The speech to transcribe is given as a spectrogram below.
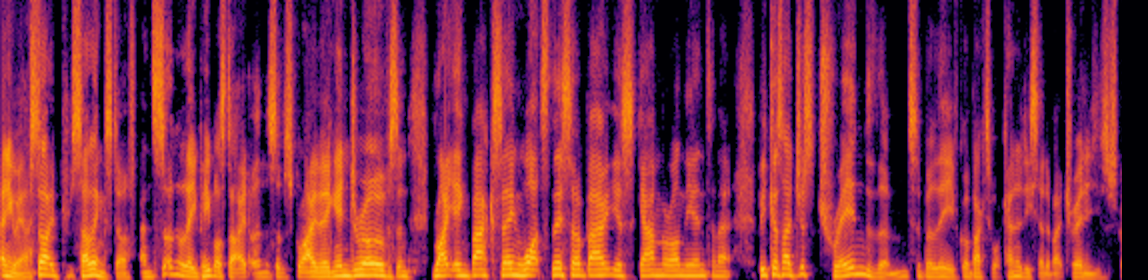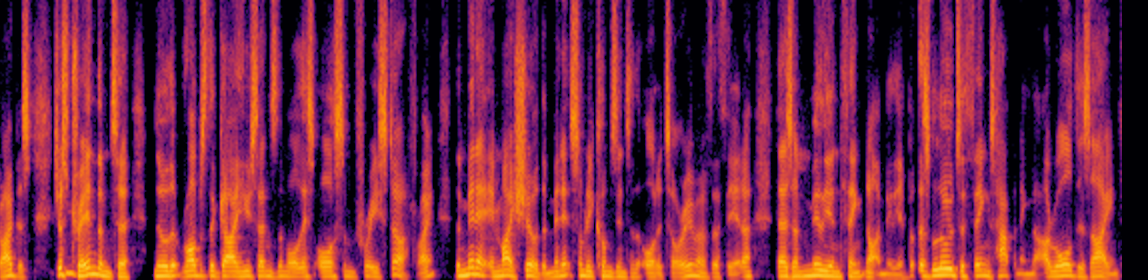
anyway, I started selling stuff, and suddenly people started unsubscribing in droves and writing back saying, What's this about, you scammer on the internet? Because I just trained them to believe, go back to what Kennedy said about training your subscribers, just mm-hmm. trained them to know that Rob's the guy who sends them all this awesome free stuff, right? The minute in my show, the minute somebody comes into the auditorium of the theater, there's a million things, not a million, but there's loads of things happening that are all designed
